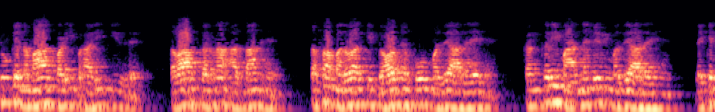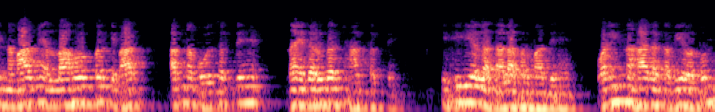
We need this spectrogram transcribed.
کیونکہ نماز بڑی بھاری چیز ہے، طواف کرنا آسان ہے، صفا مروا کی دوڑ میں خوب مزے آ رہے ہیں، کنکری مارنے میں بھی مزے آ رہے ہیں، لیکن نماز میں اللہ اکبر کے بعد اب نہ بول سکتے ہیں، نہ ادھر ادھر جھانک سکتے ہیں۔ اسی لیے اللہ تعالیٰ فرماتے ہیں وہ ان نہ کبھی اور تم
